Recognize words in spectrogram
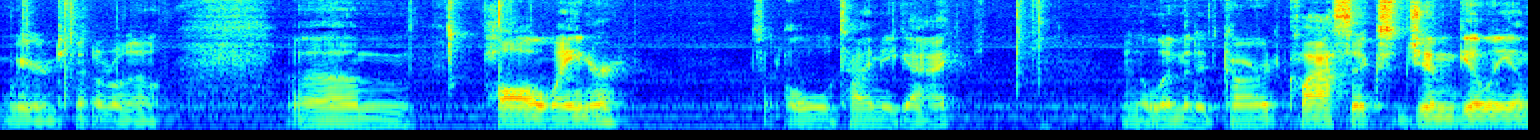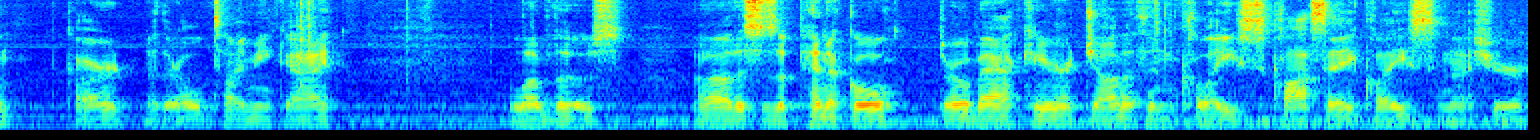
weird. I don't know. Um, Paul Waner. It's an old timey guy. And a limited card. Classics, Jim Gilliam card. Another old timey guy. Love those. Uh, this is a pinnacle throwback here. Jonathan Clace. Clase, Clace. I'm not sure.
